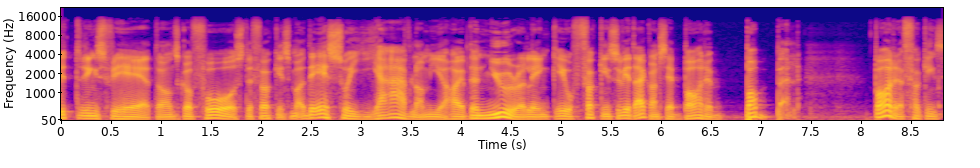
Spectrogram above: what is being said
ytringsfrihet, og han skal få oss til fuckings Det er så jævla mye hype. Den Neuralink er jo fuckings, så vidt jeg kan se, bare babbel. Bare fuckings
